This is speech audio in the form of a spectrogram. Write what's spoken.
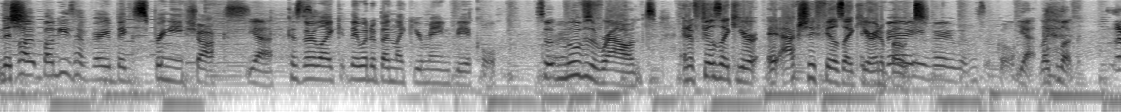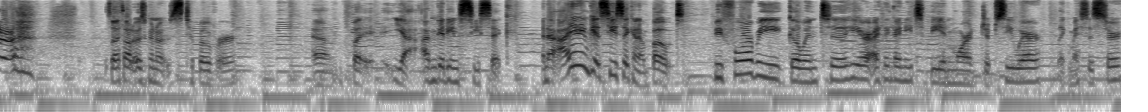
the sh- Bu- buggies have very big springy shocks. yeah. Because they're like, they would have been like your main vehicle. So it moves around, and it feels like you're. It actually feels like you're in a very, boat. Very whimsical. Yeah, like look. so I thought it was gonna just tip over, um, but yeah, I'm getting seasick, and I, I didn't get seasick in a boat. Before we go into here, I think I need to be in more gypsy wear, like my sister.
